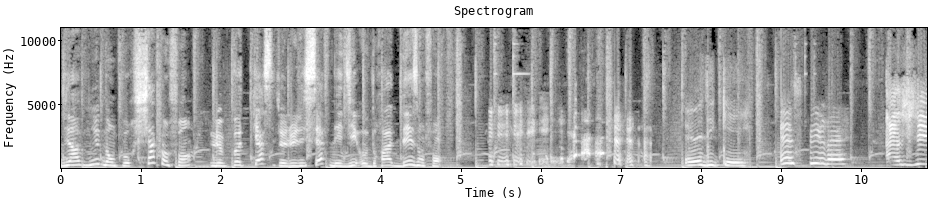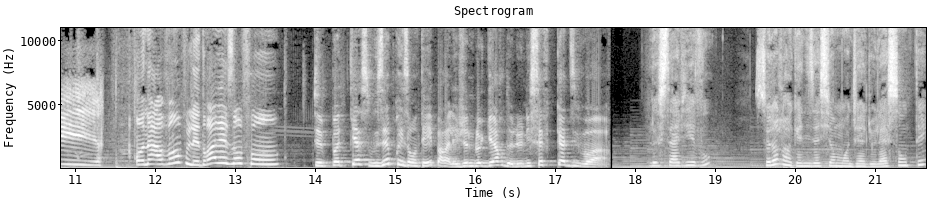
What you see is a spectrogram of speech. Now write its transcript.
bienvenue dans Pour chaque enfant, le podcast de l'UNICEF dédié aux droits des enfants. Éduquer. Inspirer. Agir. En avant pour les droits des enfants. Ce podcast vous est présenté par les jeunes blogueurs de l'UNICEF Côte d'Ivoire. Le saviez-vous? Selon l'Organisation mondiale de la santé,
